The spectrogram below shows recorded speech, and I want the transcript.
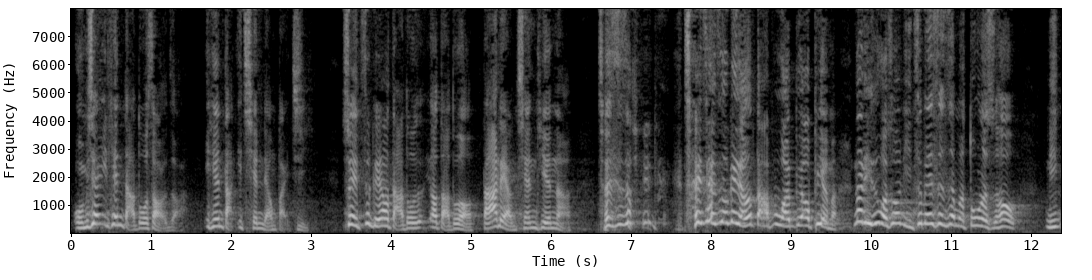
我们现在一天打多少？你知道？一天打一千两百剂，所以这个要打多要打多少？打两千天呐、啊。陈时中，陈陈时中跟你讲说打不完，不要骗嘛。那你如果说你这边剩这么多的时候，你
